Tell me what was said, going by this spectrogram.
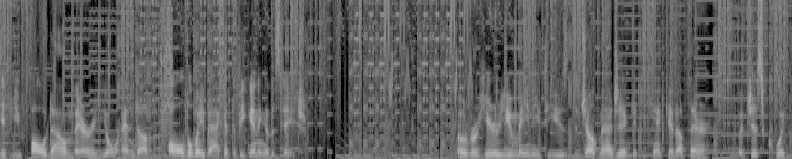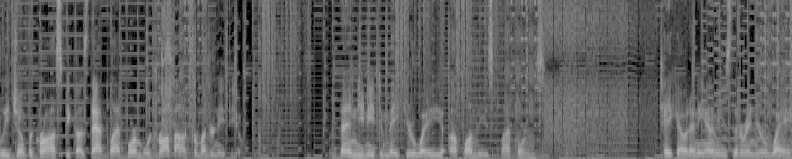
If you fall down there, you'll end up all the way back at the beginning of the stage. Over here you may need to use the jump magic if you can't get up there, but just quickly jump across because that platform will drop out from underneath you. Then you need to make your way up on these platforms. Take out any enemies that are in your way,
